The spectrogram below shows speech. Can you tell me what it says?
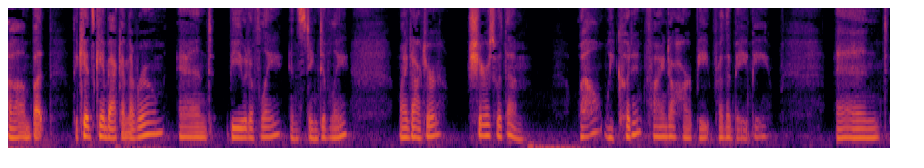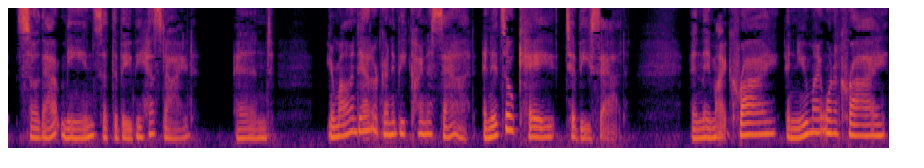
Um, but the kids came back in the room and beautifully, instinctively, my doctor shares with them, well, we couldn't find a heartbeat for the baby. And so that means that the baby has died and your mom and dad are going to be kind of sad and it's okay to be sad and they might cry and you might want to cry.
